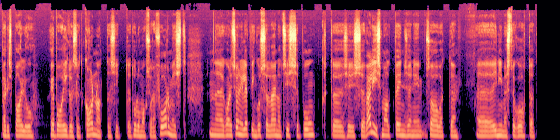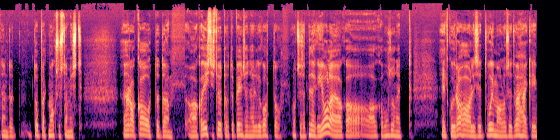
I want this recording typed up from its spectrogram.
päris palju ebaõiglaselt kannatasid tulumaksureformist. koalitsioonilepingusse on läinud sisse punkt siis välismaalt pensioni saavate inimeste kohta, et nende topeltmaksustamist ära kaotada. aga Eestis töötavate pensionäride kohta otseselt midagi ei ole, aga, aga ma usun, et, et kui rahalised võimalused vähegi,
